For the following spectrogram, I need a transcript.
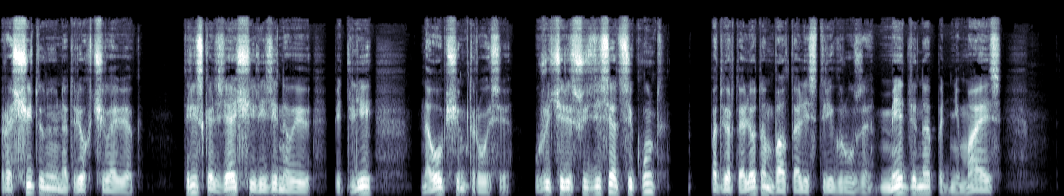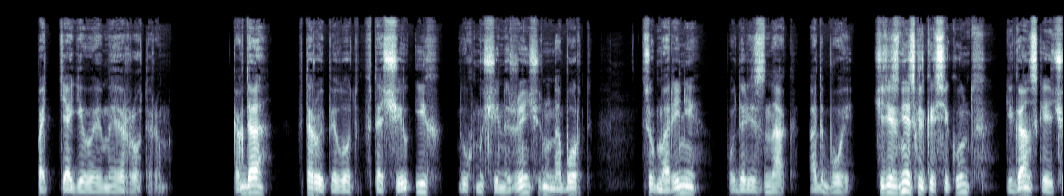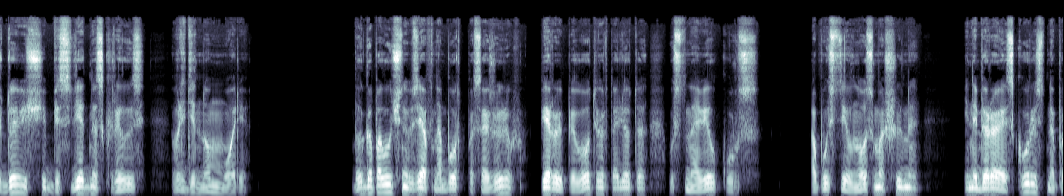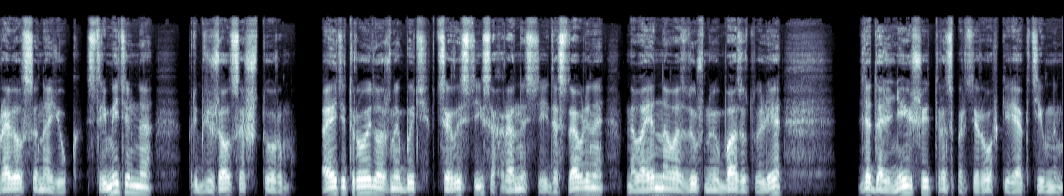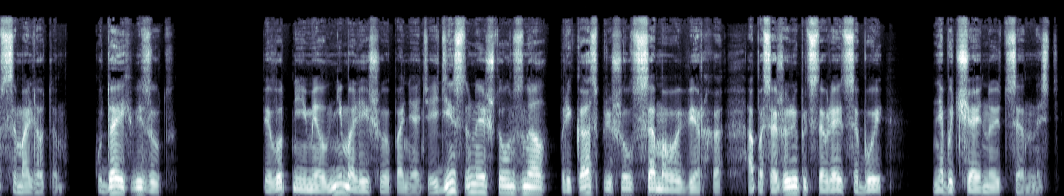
рассчитанную на трех человек. Три скользящие резиновые петли на общем тросе. Уже через 60 секунд под вертолетом болтались три груза, медленно поднимаясь, подтягиваемые ротором. Когда Второй пилот втащил их, двух мужчин и женщину, на борт. Субмарине подали знак «Отбой». Через несколько секунд гигантское чудовище бесследно скрылось в ледяном море. Благополучно взяв на борт пассажиров, первый пилот вертолета установил курс, опустил нос машины и, набирая скорость, направился на юг. Стремительно приближался шторм, а эти трое должны быть в целости и сохранности и доставлены на военно-воздушную базу Туле для дальнейшей транспортировки реактивным самолетом. Куда их везут? Пилот не имел ни малейшего понятия. Единственное, что он знал, приказ пришел с самого верха, а пассажиры представляют собой необычайную ценность.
